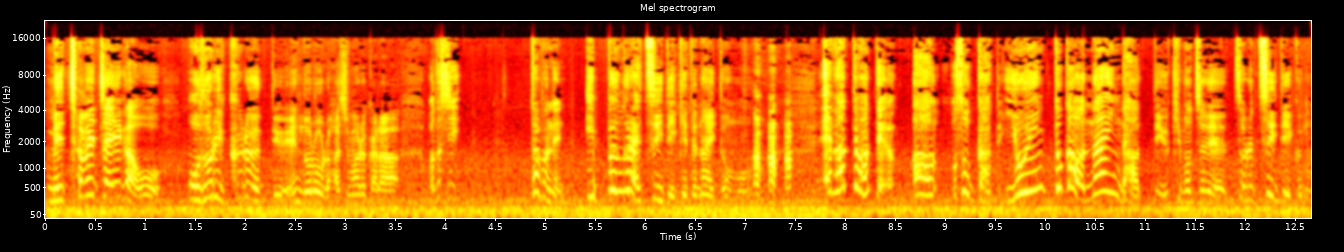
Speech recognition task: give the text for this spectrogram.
めちゃめちゃ笑顔踊り狂うっていうエンドロール始まるから私多分ね1分ぐらいついていけてないと思う。え待って待って。あそっか。って余韻とかはないんだっていう気持ちでそれついていくの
